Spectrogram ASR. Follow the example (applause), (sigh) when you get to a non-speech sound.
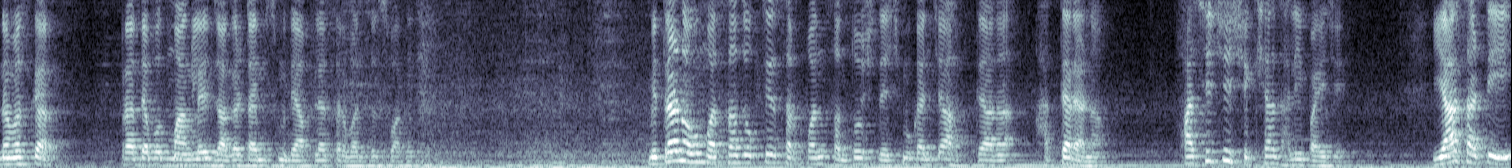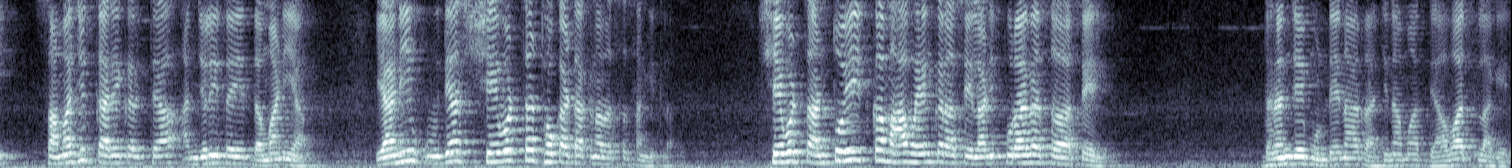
नमस्कार. प्राध्यापक मांगले जागर टाइम्समध्ये आपल्या सर्वांचं स्वागत. मित्रांनो मस्साजोगचे सरपंच संतोष देशमुखांच्या हत्यारा हत्याऱ्यांना फाशीची शिक्षा झाली पाहिजे. यासाठी सामाजिक कार्यकर्त्या अंजलीताई दमानिया यांनी उद्या शेवटचा ठोका टाकणार असं सांगितलं. शेवटचा आणि तोही इतका महाभयंकर असेल आणि पुराव्यासह असेल. धनंजय मुंडेंना राजीनामा द्यावाच लागेल.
